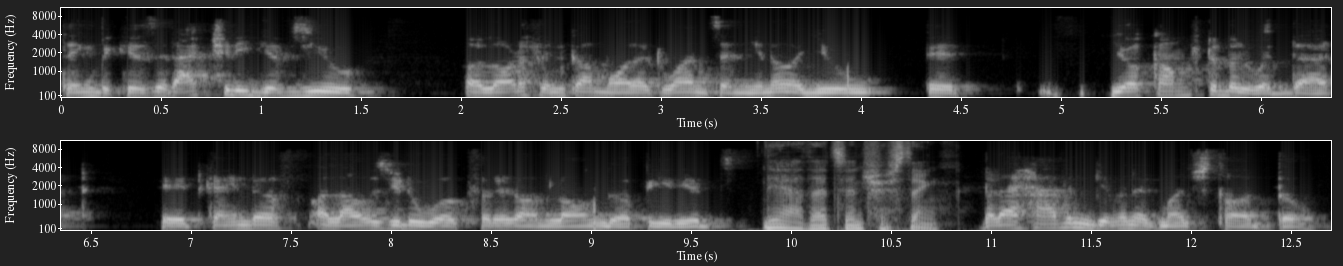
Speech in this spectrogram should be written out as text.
thing because it actually gives you a lot of income all at once, and you know you it you're comfortable with that it kind of allows you to work for it on longer periods. Yeah, that's interesting. But I haven't given it much thought though.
